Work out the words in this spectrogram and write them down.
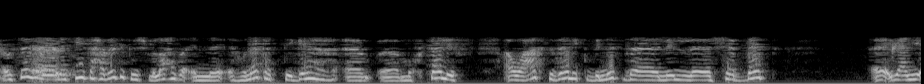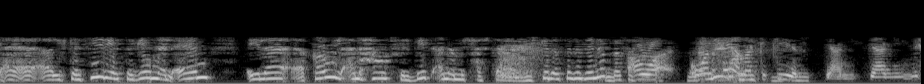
أستاذة نفيسة حضرتك مش ملاحظة أن هناك اتجاه آم، آم، مختلف أو عكس ذلك بالنسبة للشابات؟ آه، يعني آه، آه، الكثير يتجهن الآن إلى قول أنا هقعد في البيت أنا مش هشتغل. مش كده يا أستاذة زينب؟ بس هو هو الحقيقة مش. كتير. يعني يعني مش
